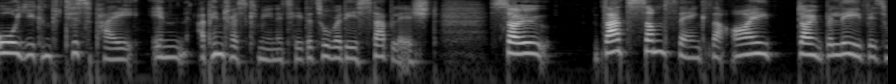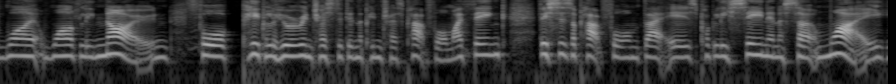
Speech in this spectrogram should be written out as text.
or you can participate in a Pinterest community that's already established. So that's something that I don't believe is wildly known for people who are interested in the Pinterest platform. I think this is a platform that is probably seen in a certain way,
